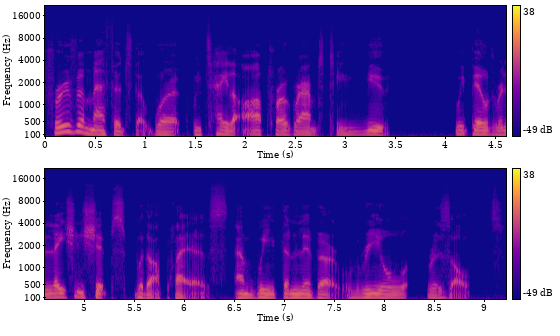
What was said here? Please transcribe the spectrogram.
proven methods that work. We tailor our programs to you. We build relationships with our players and we deliver real results.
